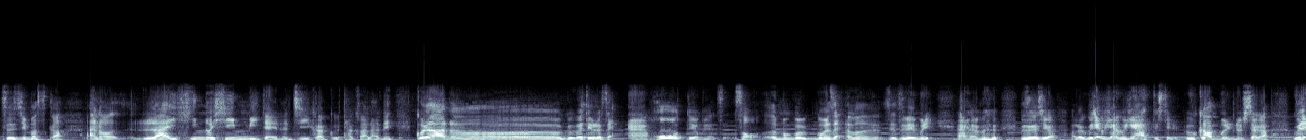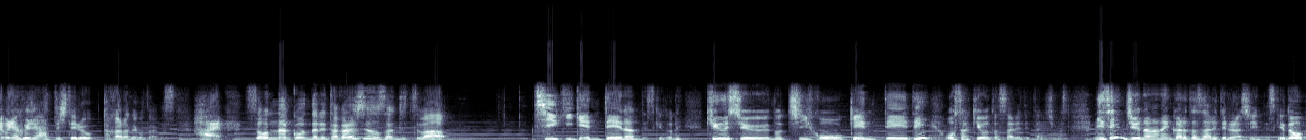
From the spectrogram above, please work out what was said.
通じますか？あの、来賓の賓みたいな字書く宝ね。これはあのー、ググってください。あ、ほうって読むやつ。そう。もうごめんなさい。あの説明無理。難しいわ。あの、ぐちゃぐちゃぐちゃってしてる。浮かんむりの下がぐちゃぐちゃぐちゃってしてる宝でございます。はい。そんなこんなで、宝酒造さん実は、地域限定なんですけどね、九州の地方限定でお酒を出されてたりします。2017年から出されてるらしいんですけど、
